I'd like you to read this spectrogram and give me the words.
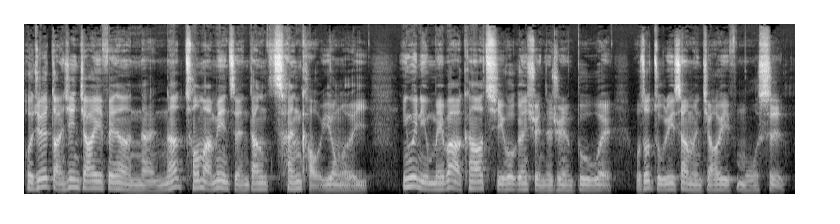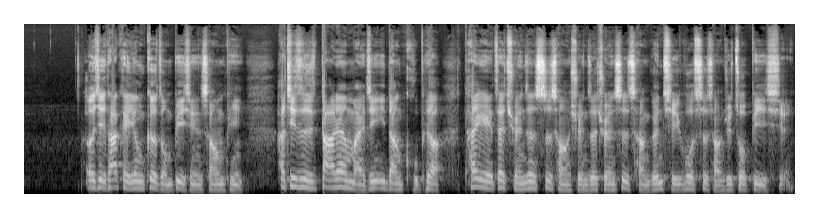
我觉得短线交易非常的难，那筹码面只能当参考用而已，因为你没办法看到期货跟选择权的部位。我说主力上面交易模式，而且它可以用各种避险商品，它即使大量买进一档股票，它也可以在权证市场、选择权市场跟期货市场去做避险，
